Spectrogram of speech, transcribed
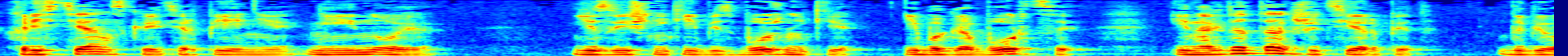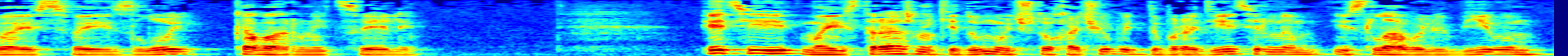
христианское терпение, не иное. Язычники и безбожники и богоборцы иногда также терпят, добиваясь своей злой, коварной цели. Эти мои стражники думают, что хочу быть добродетельным и славолюбивым,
